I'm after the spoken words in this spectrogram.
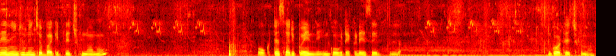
నేను ఇంటి నుంచే బకెట్ తెచ్చుకున్నాను. ఒకటే సరిపోయింది. ఇంకొకటి ఎక్కడ వేసేది పిల్ల ఇంకొకటి తెచ్చుకున్నాను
